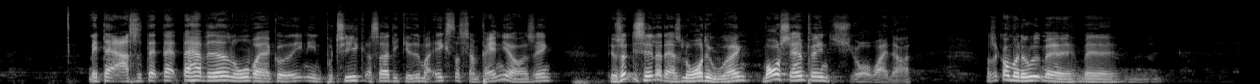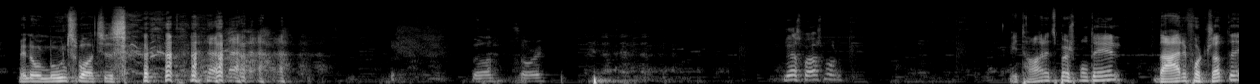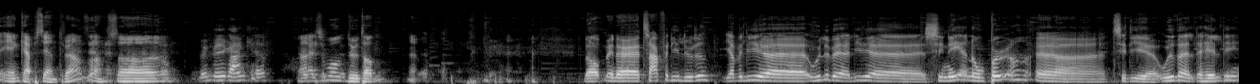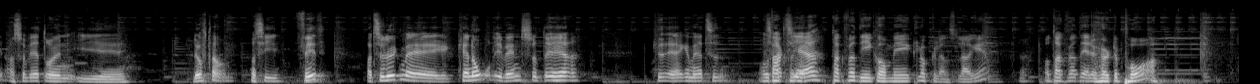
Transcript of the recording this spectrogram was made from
Men der, altså, der, der, der har været nogen, hvor jeg er gået ind i en butik, og så har de givet mig ekstra champagne også, ikke? Det er jo sådan, de sælger deres lorteuger, ikke? More champagne? Sure, why not? Og så går man ud med, med, med nogle moonswatches. Nå, sorry. Flere spørgsmål? Vi tar et spørsmål til. Det er fortsatt en caps igjen, tror jeg. Altså. Så Hvem vil ikke have en ja, ellers så må du ta den. Ja. Nå, men uh, tak fordi I lyttede. Jeg vil lige uh, udlevere, lige uh, signere nogle bøger uh, til de uh, udvalgte heldige, og så vil jeg drøne i uh, lufthavnen og sige fedt. Og tillykke med kanon event som det her. Ked jeg ikke er mere tid. Og tak takk, til jer. at, takk for at de kom i klokkelandslaget. Og takk for at dere hørte på.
